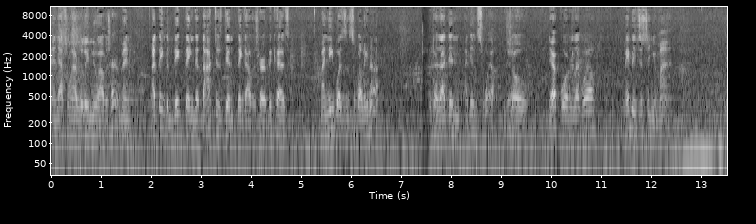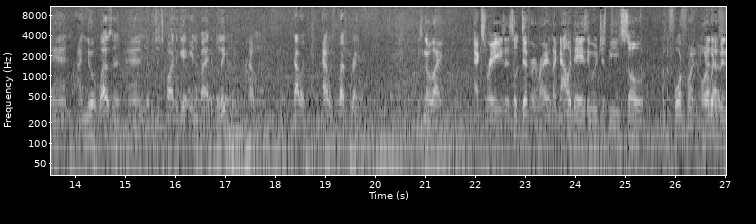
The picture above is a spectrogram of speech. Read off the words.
and that's when I really knew I was hurt, man. I think the big thing, the doctors didn't think I was hurt because my knee wasn't swelling up because I didn't I didn't swell. Yeah. So therefore, it was like, well, maybe it's just in your mind. And I knew it wasn't, and it was just hard to get anybody to believe me. That was that was, that was frustrating. There's no like X-rays. It's so different, right? Like nowadays, it would just be so on the forefront, or Yeah, it would have been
